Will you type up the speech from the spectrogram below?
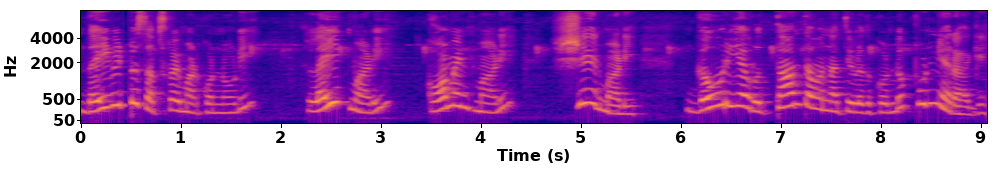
ದಯವಿಟ್ಟು ಸಬ್ಸ್ಕ್ರೈಬ್ ಮಾಡ್ಕೊಂಡು ನೋಡಿ, ಲೈಕ್ ಮಾಡಿ, ಕಾಮೆಂಟ್ ಮಾಡಿ, ಶೇರ್ ಮಾಡಿ. ಗೌರಿಯ ವೃತ್ತಾಂತವನ್ನು ತಿಳಿದುಕೊಂಡು ಪುಣ್ಯರಾಗಿ.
